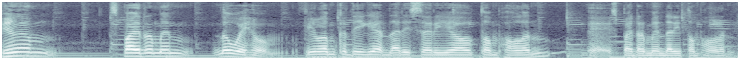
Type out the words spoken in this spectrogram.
film Spider-Man No Way Home, film ketiga dari serial Tom Holland, eh, Spider-Man dari Tom Holland.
